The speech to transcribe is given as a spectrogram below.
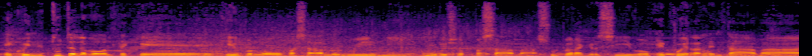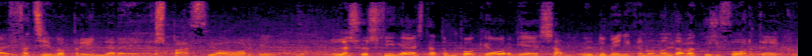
E quindi tutte le volte che, che io provavo a passarlo, lui mi, mi risorpassava super aggressivo e poi rallentava e faceva prendere spazio a Orghe. La sua sfiga è stata un po' che Orghe domenica non andava così forte, ecco,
